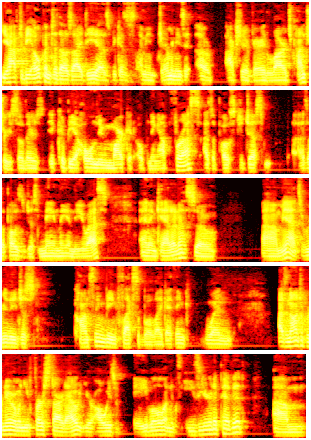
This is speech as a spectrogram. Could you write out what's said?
you have to be open to those ideas because I mean Germany's a, actually a very large country, so there's it could be a whole new market opening up for us as opposed to just as opposed to just mainly in the U.S. and in Canada. So um, yeah, it's really just constantly being flexible. Like I think when as an entrepreneur, when you first start out, you're always able and it's easier to pivot um,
